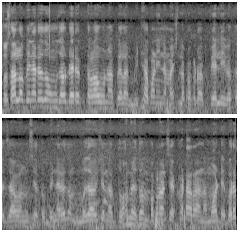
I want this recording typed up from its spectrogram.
તો ચાલો, બેના રહેતો હું જાઉં ડાયરેક્ટ તળાવના પહેલાં મીઠા પાણીના માછલા પકડવા. પહેલી વખત જવાનું છે, તો બેના રહેતો મજા આવે છે ને ધોમે ધોમ પકડવાનું છે ખટારાના મોઢે, બરાબર?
